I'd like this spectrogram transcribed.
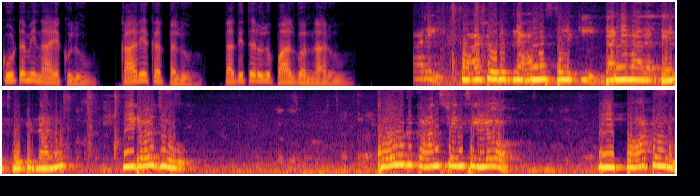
కూటమి నాయకులు కార్యకర్తలు తదితరులు పాల్గొన్నారు. పాటూరు గ్రామస్తులకి ధన్యవాదాలు తెలుపుకుంటున్నాను. ఈరోజు కోవూరు కాన్స్టిట్యున్సీలో ఈ పాటూరు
